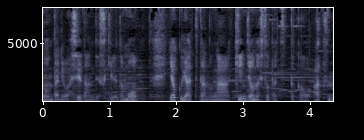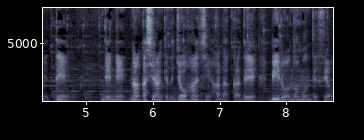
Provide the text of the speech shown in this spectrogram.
飲んだりはしてたんですけれども、よくやってたのが、近所の人たちとかを集めて、でね、なんか知らんけど上半身裸でビールを飲むんですよ。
